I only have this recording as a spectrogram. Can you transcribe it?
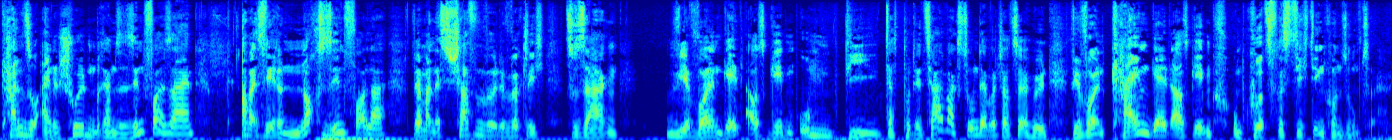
kann so eine Schuldenbremse sinnvoll sein. Aber es wäre noch sinnvoller, wenn man es schaffen würde, wirklich zu sagen, wir wollen Geld ausgeben, um die, das Potenzialwachstum der Wirtschaft zu erhöhen. Wir wollen kein Geld ausgeben, um kurzfristig den Konsum zu erhöhen.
